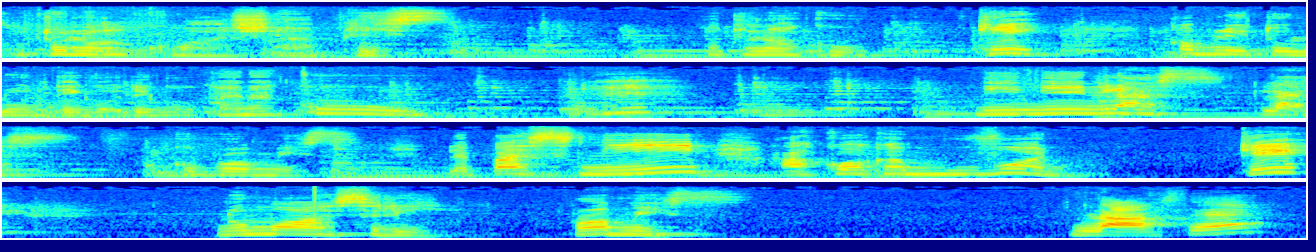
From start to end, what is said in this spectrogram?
Kau tolong aku, Asha, please. Kau tolong aku, okey? Kau boleh tolong tengok-tengokkan aku. Eh? Ni, ni last, last. Aku promise. Lepas ni, aku akan move on. Okey? No more Asri. Promise. Last eh?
